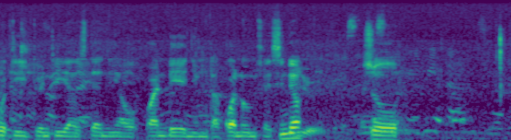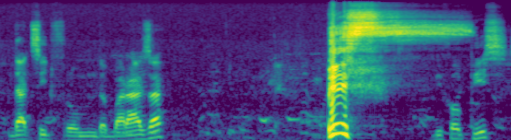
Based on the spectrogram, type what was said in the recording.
40 20 years 10 year one day yenye mtakuwa na mse si ndio? So that's it from the baraza. Peace! Before peace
